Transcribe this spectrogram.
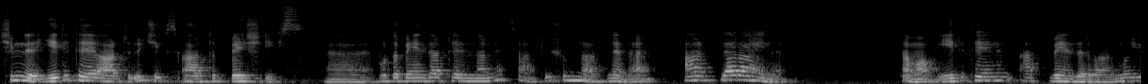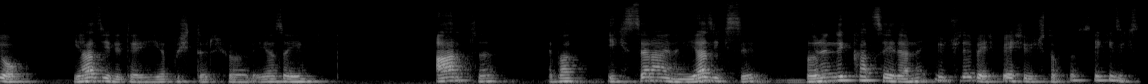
Şimdi 7t artı 3x artı 5x. He, burada benzer terimler ne? Sanki şunlar. Neden? Harfler aynı. Tamam. 7t'nin benzeri var mı? Yok. Yaz 7t'yi yapıştır. Şöyle yazayım. Artı. E bak x'ler aynı. Yaz x'i. Önündeki katsayılar ne? 3 ile 5. 5 ile 3 topla. 8x.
